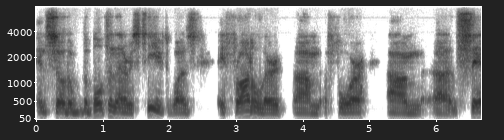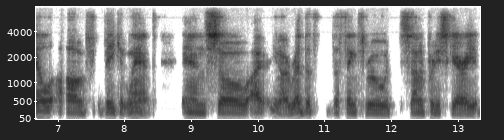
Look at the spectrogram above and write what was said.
and so the the bulletin that I received was a fraud alert um, for um, uh, sale of vacant land. And so I, you know, I read the the thing through. It sounded pretty scary,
